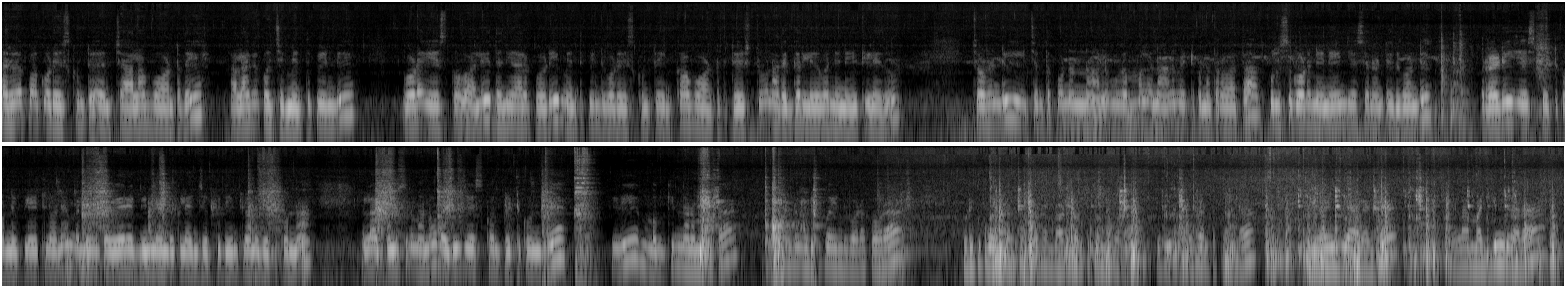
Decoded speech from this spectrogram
కరివేపాకు కూడా వేసుకుంటే చాలా బాగుంటుంది. అలాగే కొంచెం మెంతిపిండి కూడా వేసుకోవాలి. ధనియాల పొడి మెంతిపిండి కూడా వేసుకుంటే ఇంకా బాగుంటుంది. టేస్ట్ నా దగ్గర లేవని నేను వేయట్లేదు. చూడండి ఈ చింతపండు నాలుగు గమ్మలు నానబెట్టుకున్న తర్వాత పులుసు కూడా నేను ఏం చేశానంటే ఇదిగోండి రెడీ చేసి పెట్టుకున్న ఈ ప్లేట్లోనే మళ్ళీ ఇంకా వేరే గిన్నె ఎందుకులే అని చెప్పి దీంట్లోనే పెట్టుకున్నా. ఇలా పులుసును మనం రెడీ చేసుకొని పెట్టుకుంటే ఇది మగ్గిందనమాట. చూడండి ఉడికిపోయింది కూడా కూర. ఉడికిపోయిన తర్వాత రెండు అడుగు కూడా ఇది అడుగంటకుండా ఏం చేయాలంటే ఇలా మగ్గింది కదా.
